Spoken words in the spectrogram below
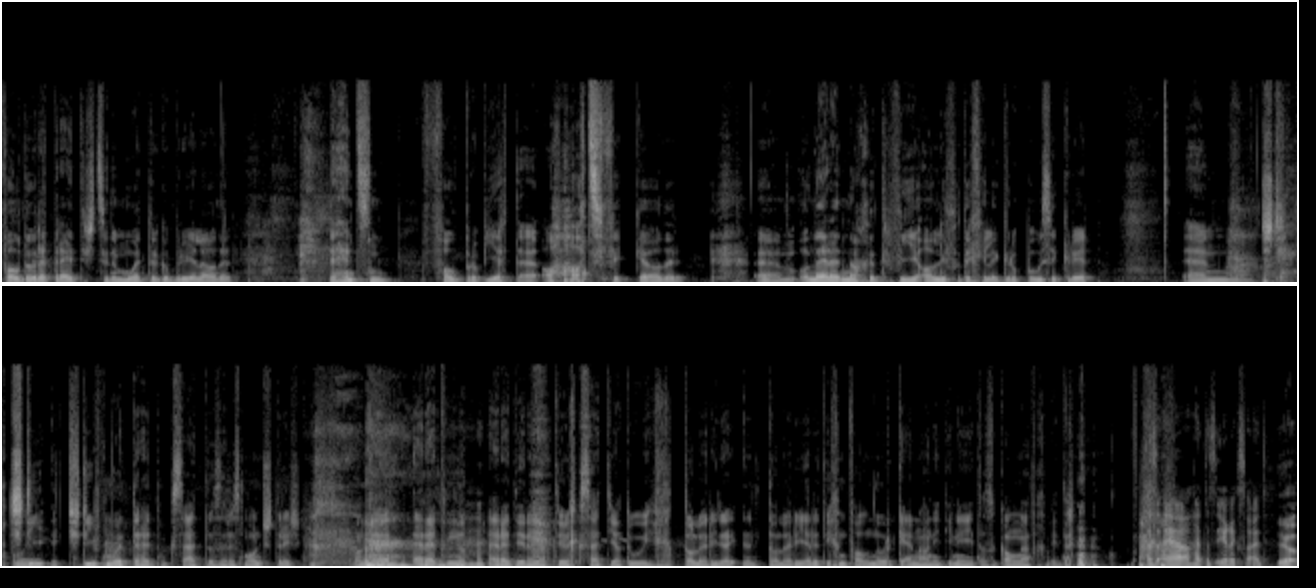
voll durchgedreht, ist zu der Mutter gebrüllt, oder? Dann haben sie ihn voll probiert äh, anzuficken, oder? Ähm, und er hat nachher daraufhin alle von der Killergruppe rausgerührt. Ähm, die, Sti- die, Sti- die Stiefmutter hat ihm gesagt, dass er ein Monster ist. Und er, er, hat, ihm, er hat ihr natürlich gesagt, ja du, ich toleriere, toleriere dich im Fall nur, gerne habe ich dich nicht, also gang einfach wieder. Also er hat das ihr gesagt. ja.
